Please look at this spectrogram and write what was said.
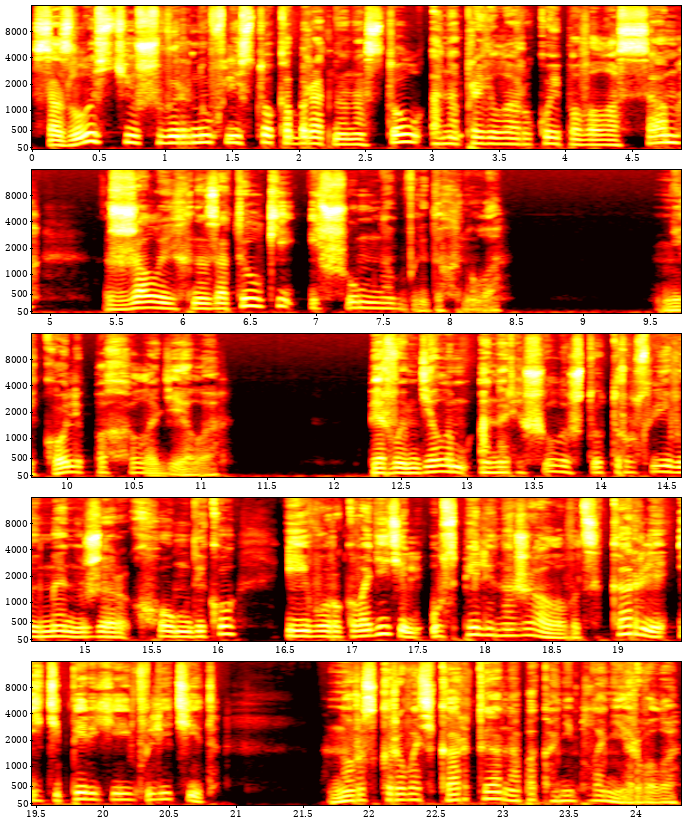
Со злостью швырнув листок обратно на стол, она провела рукой по волосам, сжала их на затылке и шумно выдохнула. Николь похолодела. Первым делом она решила, что трусливый менеджер Home Deco и его руководитель успели нажаловаться Карле, и теперь ей влетит. Но раскрывать карты она пока не планировала.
